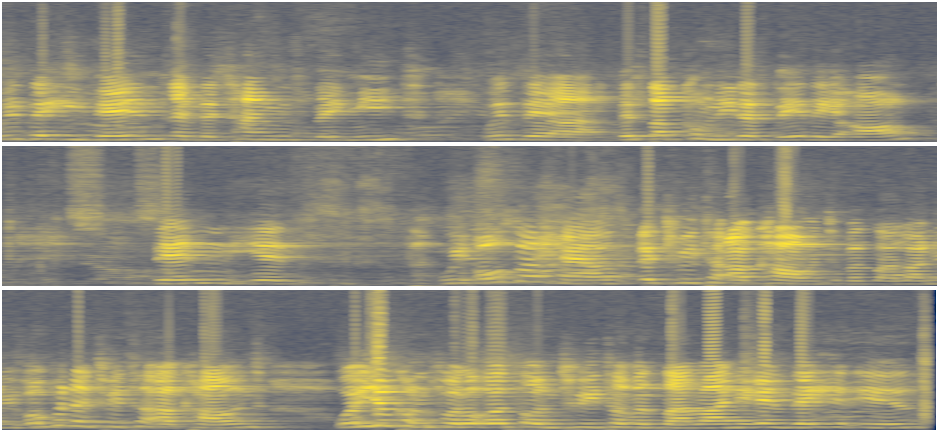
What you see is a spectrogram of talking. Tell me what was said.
with the events and the times they meet with their the subcommittees there they are. Then yes, we also have a Twitter account, Bazalwane. We open a Twitter account where you can follow us on Twitter, Bazalwane, and there it is.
